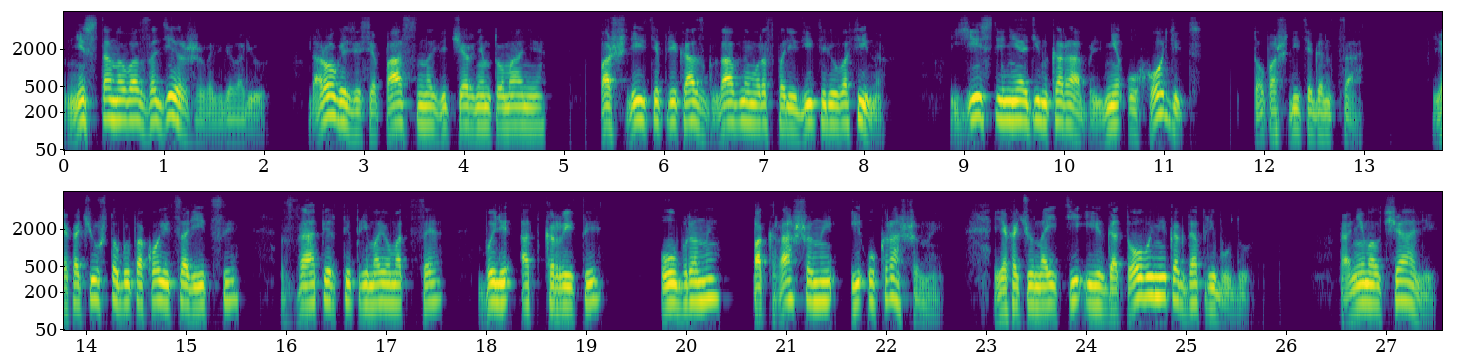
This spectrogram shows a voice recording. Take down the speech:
«Не стану вас задерживать», — говорю. «Дорога здесь опасна в вечернем тумане». Пошлите приказ главному распорядителю в Афинах. Если ни один корабль не уходит, то пошлите гонца. Я хочу, чтобы покои царицы, заперты при моем отце, были открыты, убраны, покрашены и украшены. Я хочу найти их готовыми, когда прибуду. Они молчали,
